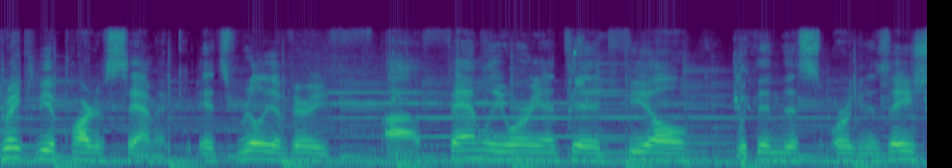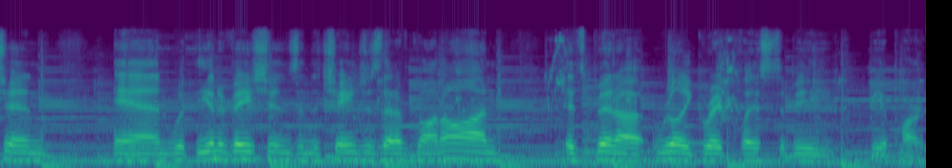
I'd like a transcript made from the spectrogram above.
great to be a part of SAMIC. It's really a very uh, family-oriented feel within this organization and with the innovations and the changes that have gone on, it's been a really great place to be, be a part.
